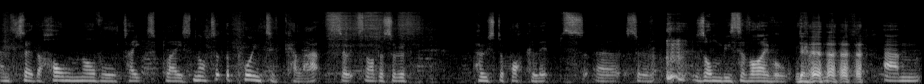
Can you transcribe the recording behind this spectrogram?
And so the whole novel takes place not at the point of collapse, so it's not a sort of post-apocalypse uh, sort of zombie survival. um,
